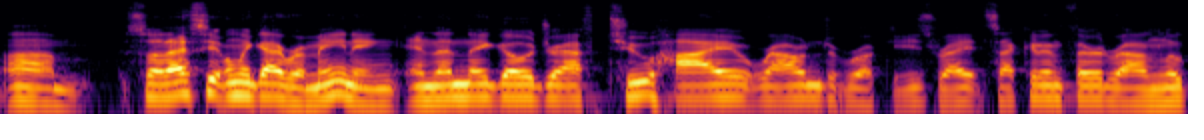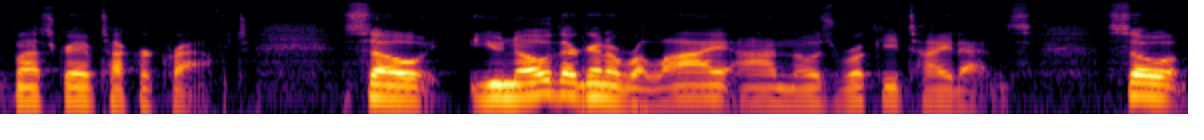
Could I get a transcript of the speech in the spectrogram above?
Um, so that's the only guy remaining, and then they go draft two high round rookies, right? Second and third round, Luke Musgrave, Tucker Kraft. So you know they're going to rely on those rookie tight ends. So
